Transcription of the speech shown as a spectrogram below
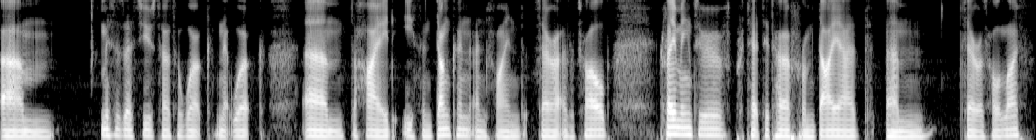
Um, Mrs. S used her to work network um, to hide Ethan Duncan and find Sarah as a child, claiming to have protected her from Dyad, um, Sarah's whole life.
